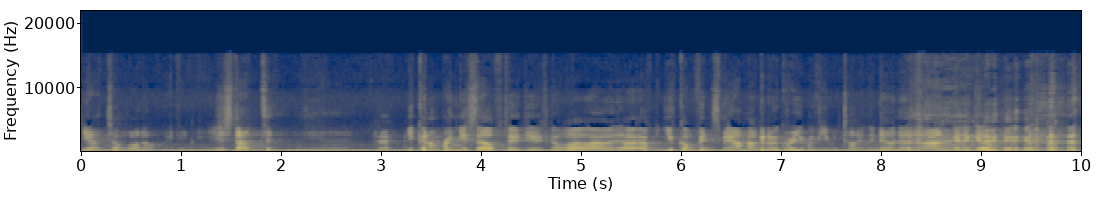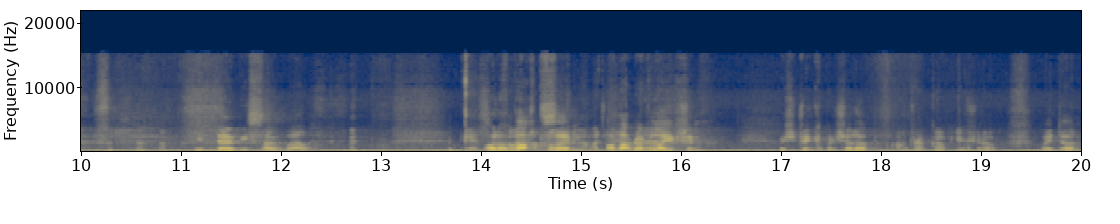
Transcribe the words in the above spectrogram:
You had to one up me, didn't you? You just had to, yeah. you couldn't bring yourself to just go. Well, I, I, you've convinced me. I'm not going to agree with you entirely. No, no, no. I'm going to go. You know me so well. yes. And on that, um, on that Uh, revelation, we should drink up and shut up. I'm drunk up. You shut up. We're done.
